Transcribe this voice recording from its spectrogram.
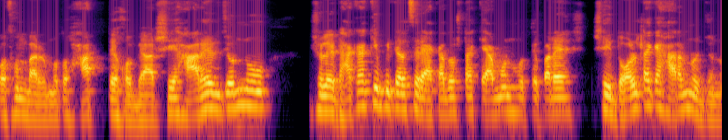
প্রথমবারের মতো হারতে হবে। আর সেই হারের জন্য আসলে ঢাকা ক্যাপিটালসের একাদশটা কেমন হতে পারে, সেই দলটাকে হারানোর জন্য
